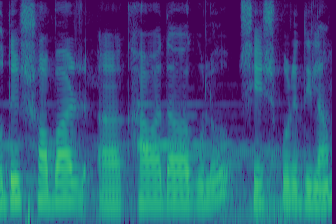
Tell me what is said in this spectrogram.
ওদের সবার খাওয়া দাওয়াগুলো শেষ করে দিলাম।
